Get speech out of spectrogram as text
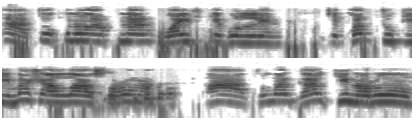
হ্যাঁ তো কোনো আপনার ওয়াইফকে বললেন যে খদ্দু কি? মাশা আল্লাহ সুউমা। হ্যাঁ তোমার গাল কি নরম?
